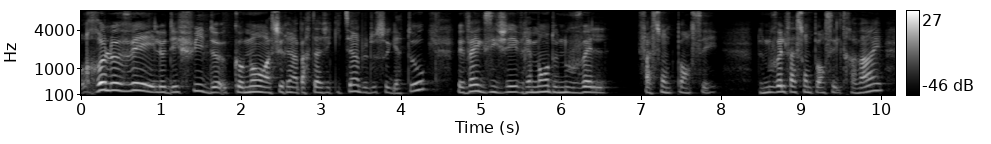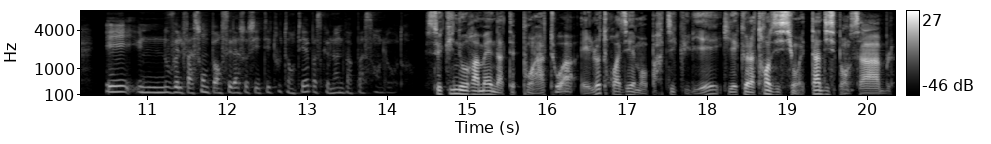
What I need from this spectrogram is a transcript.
relever le défi de comment assurer un partage équitable de ce gâteau va exiger vraiment de nouvelles façons de penser, de nouvelles façons de penser le travail et une nouvelle façon de penser la société tout entière parce que l'un ne va pas sans l'autre. Ce qui nous ramène à tes points à toi, et le troisième en particulier, qui est que la transition est indispensable,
